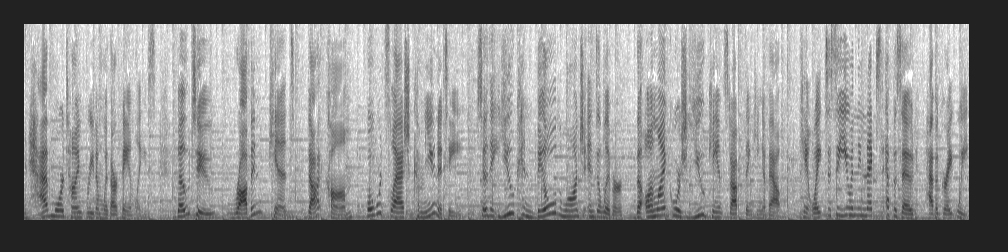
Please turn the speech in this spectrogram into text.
and have more time freedom with our families. Go to robbinkent.com forward slash community so that you can build, launch, and deliver the online course you can't stop thinking about. Can't wait to see you in the next episode. Have a great week.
